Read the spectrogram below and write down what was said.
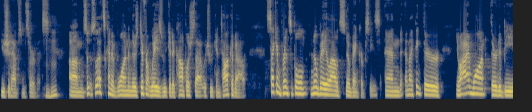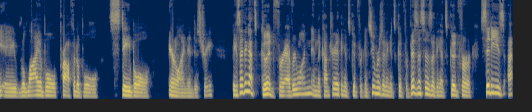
you should have some service. Mm-hmm. Um, so so that's kind of one, and there's different ways we could accomplish that, which we can talk about. Second principle: no bailouts, no bankruptcies, and and I think there you know I want there to be a reliable, profitable, stable airline industry because I think that's good for everyone in the country. I think it's good for consumers. I think it's good for businesses. I think it's good for cities. I,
